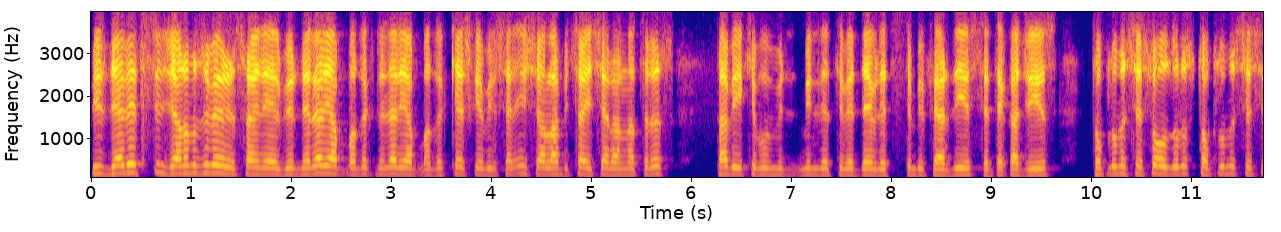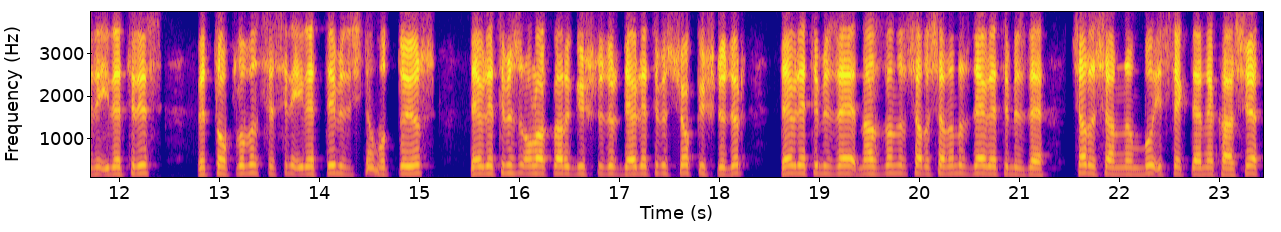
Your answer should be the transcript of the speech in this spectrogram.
Biz devlet için canımızı veririz Sayın Elbir. Neler yapmadık, neler yapmadık. Keşke bilsen. İnşallah bir çay içer anlatırız. Tabii ki bu milleti ve devletin bir ferdiyiz, STK'cıyız. Toplumun sesi oluruz, toplumun sesini iletiriz ve toplumun sesini ilettiğimiz için de mutluyuz. Devletimizin olakları güçlüdür, devletimiz çok güçlüdür. Devletimize nazlanır çalışanımız, devletimizde çalışanının bu isteklerine karşı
